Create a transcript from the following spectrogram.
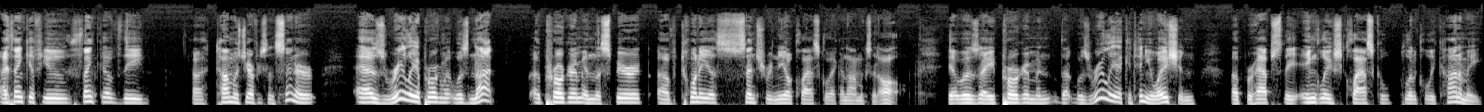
I think if you think of the uh, Thomas Jefferson Center as really a program that was not a program in the spirit of 20th century neoclassical economics at all. It was a program in, that was really a continuation of perhaps the English classical political economy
